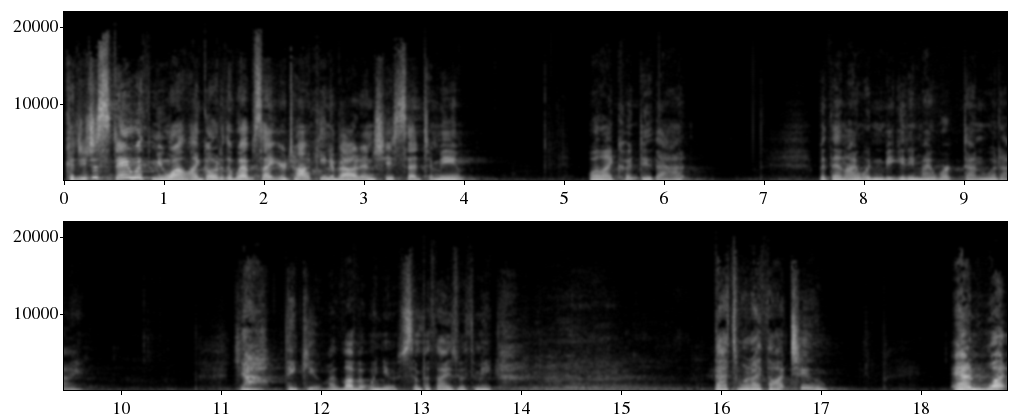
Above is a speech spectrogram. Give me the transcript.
Could you just stay with me while I go to the website you're talking about? And she said to me, Well, I could do that, but then I wouldn't be getting my work done, would I? Yeah, thank you. I love it when you sympathize with me. That's what I thought too. And what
